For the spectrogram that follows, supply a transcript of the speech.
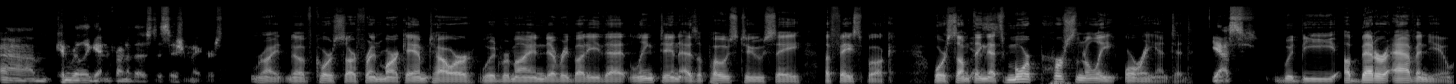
um, can really get in front of those decision makers. Right. Now, of course, our friend Mark Amtower would remind everybody that LinkedIn, as opposed to, say, a Facebook or something yes. that's more personally oriented, yes, would be a better avenue.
